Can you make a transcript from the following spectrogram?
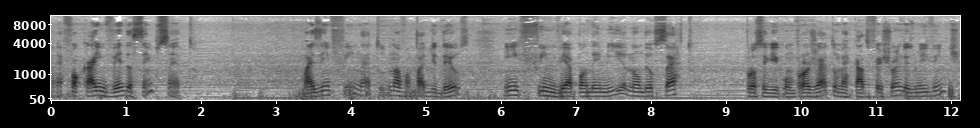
né? focar em venda 100%. Mas enfim, né? tudo na vontade de Deus. Enfim, veio a pandemia, não deu certo prosseguir com o projeto, o mercado fechou em 2020.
